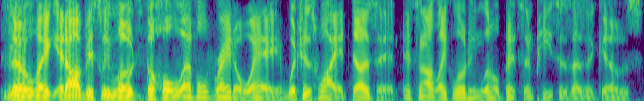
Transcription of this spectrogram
So mm. like it obviously loads the whole level right away, which is why it does it. It's not like loading little bits and pieces as it goes.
